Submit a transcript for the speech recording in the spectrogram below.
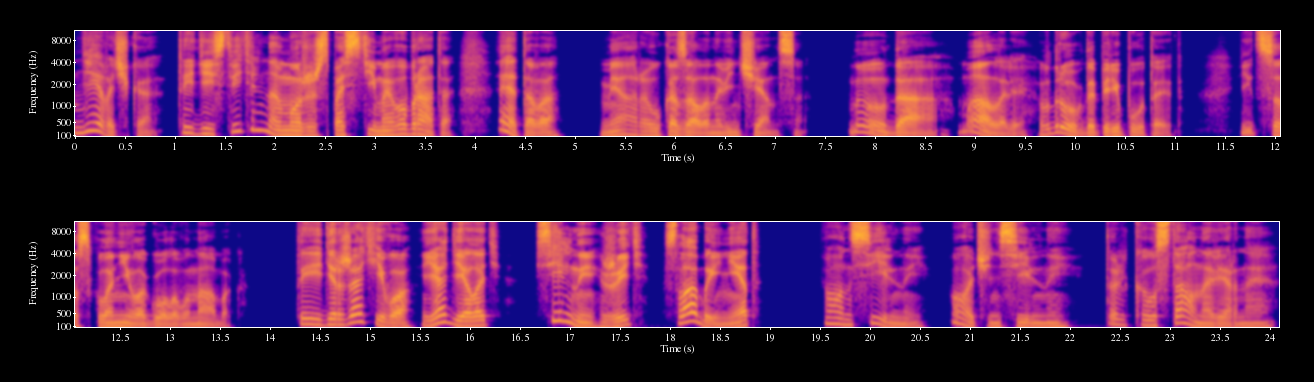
«Девочка, ты действительно можешь спасти моего брата? Этого?» Мяра указала на Винченца. «Ну да, мало ли, вдруг да перепутает». Ица склонила голову на бок. «Ты держать его, я делать. Сильный — жить, слабый — нет». «Он сильный, очень сильный, только устал, наверное».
